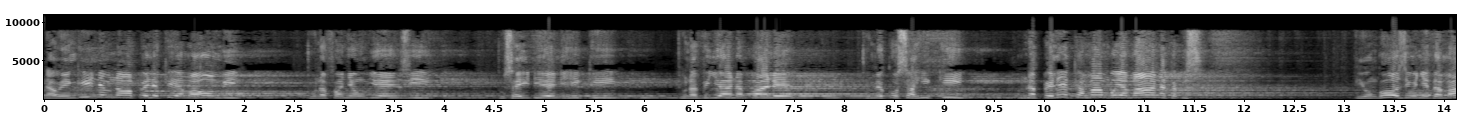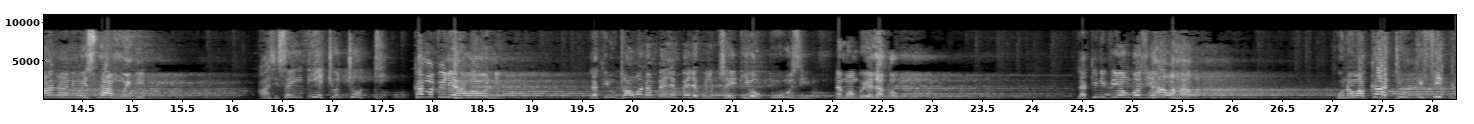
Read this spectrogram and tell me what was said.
Na wengine mnawapelekea maombi tunafanya ujenzi tusaidieni hiki tuna vijana pale tumekosa hiki mnapeleka mambo ya maana kabisa. Viongozi wenye dhamana ni waislamu wengine. Asisaidie chochote kama vile hawaoni. Lakini utaona mbele mbele kwenye kusaidia upuuzi na mambo ya laghau lakini viongozi hawa hawa kuna wakati ukifika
